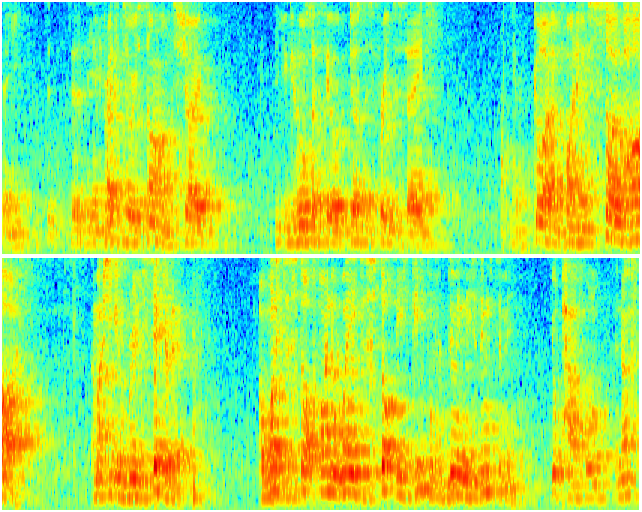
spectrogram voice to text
you the, the, the imprecatory Psalms show that you can also feel just as free to say, you know, God, I'm finding it so hard. I'm actually getting really sick of it. I want it to stop. Find a way to stop these people from doing these things to me. You're powerful enough.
